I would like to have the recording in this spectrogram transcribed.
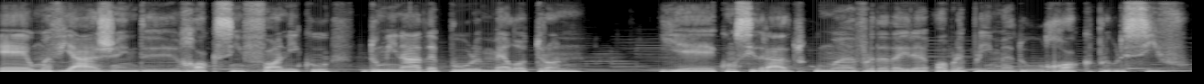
É uma viagem de rock sinfónico dominada por Mellotron e é considerado uma verdadeira obra-prima do rock progressivo.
